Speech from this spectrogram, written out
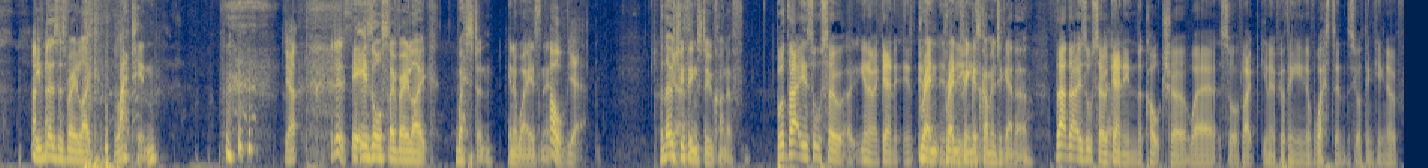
even though this is very like Latin yeah, it is. it is also very like Western in a way isn't it oh yeah. But those two things do kind of But that is also, uh, you know, again, in, in, Brent in Brent the- fingers coming together That that is also Yeah. again in the culture where sort of like you know if you're thinking of westerns, you're thinking of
